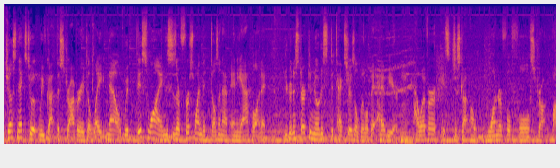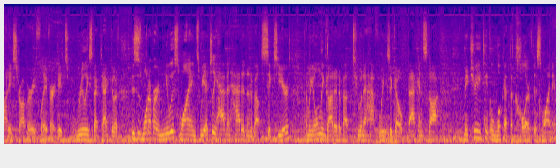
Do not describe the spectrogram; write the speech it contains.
just next to it, we've got the Strawberry Delight. Now, with this wine, this is our first wine that doesn't have any apple in it. You're gonna start to notice the texture is a little bit heavier. However, it's just got a wonderful full straw- body strawberry flavor. It's really spectacular. This is one of our newest wines. We actually haven't had it in about six years, and we only got it about two and a half weeks ago back in stock. Make sure you take a look at the color of this wine. It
